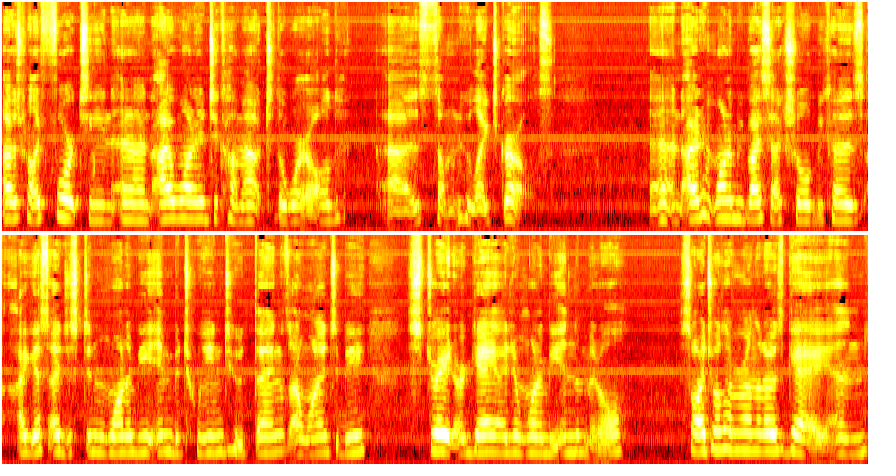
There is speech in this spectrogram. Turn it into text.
I was probably 14, and I wanted to come out to the world as someone who liked girls and I didn't want to be bisexual because I guess I just didn't want to be in between two things. I wanted to be straight or gay. I didn't want to be in the middle. So I told everyone that I was gay, and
